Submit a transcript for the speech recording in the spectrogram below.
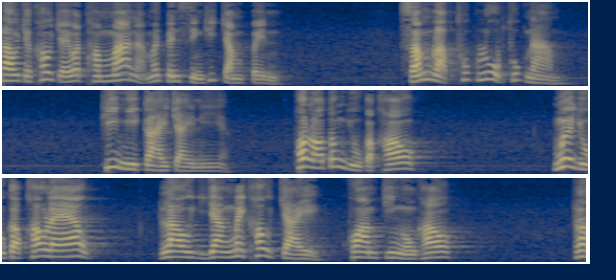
เราจะเข้าใจว่าธรรมะน่ะมันเป็นสิ่งที่จำเป็นสำหรับทุกรูปทุกนาม ที่มีกายใจนี้ เพราะเราต้องอยู่กับเขา เมื่ออยู่กับเขาแล้ว เรายังไม่เข้าใจความจริงของเขา เรา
